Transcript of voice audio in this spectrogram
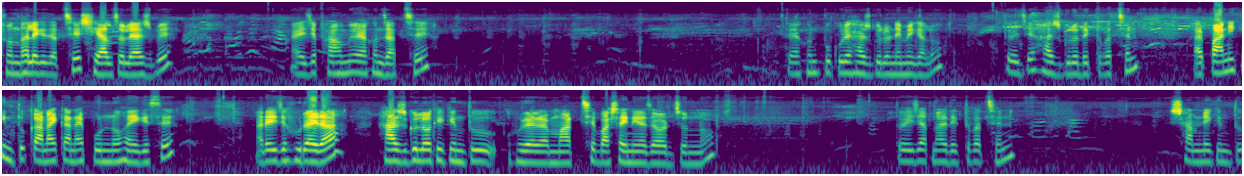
সন্ধ্যা লেগে যাচ্ছে শেয়াল চলে আসবে। আর এই যে ফাহমিও এখন যাচ্ছে। তো এখন পুকুরে হাঁসগুলো নেমে গেল। তো এই যে হাঁসগুলো দেখতে পাচ্ছেন আর পানি কিন্তু কানায় কানায় পূর্ণ হয়ে গেছে। আর এই যে হুরাইরা হাঁসগুলোকে কিন্তু হুরাইরা মারছে বাসায় নিয়ে যাওয়ার জন্য। তো এই যে আপনারা দেখতে পাচ্ছেন, সামনে কিন্তু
